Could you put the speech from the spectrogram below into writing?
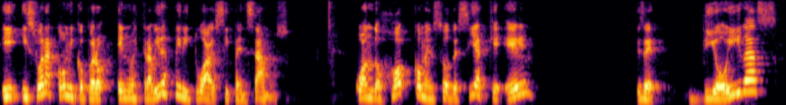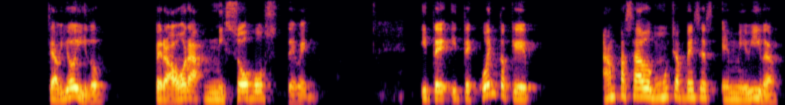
Y, suena cómico, pero en nuestra vida espiritual, si pensamos, cuando Job comenzó, decía que él, dice, de oídas te había oído, pero ahora mis ojos te ven. Y te, y te cuento que han pasado muchas veces en mi vida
